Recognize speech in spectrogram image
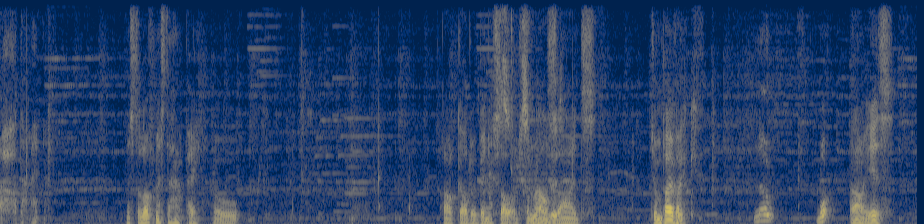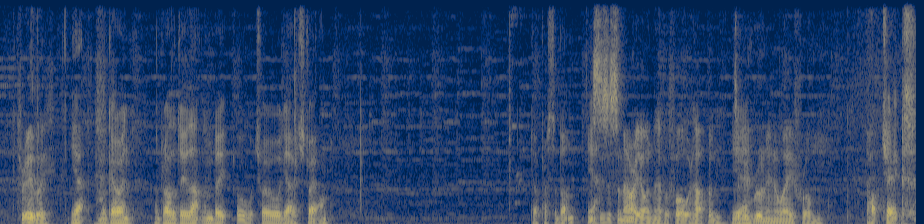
Oh damn it! Mr. Love, Mr. Happy. Oh. Oh God, we've been assaulted from all sides. Jump over. Quick. No. What? Oh, he is. Really? Yeah, we're going. I'd rather do that than be. Oh, which way will we go? Straight on. Do I press the button? Yeah. This is a scenario I never thought would happen. To Yeah. be running away from Hot chicks.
